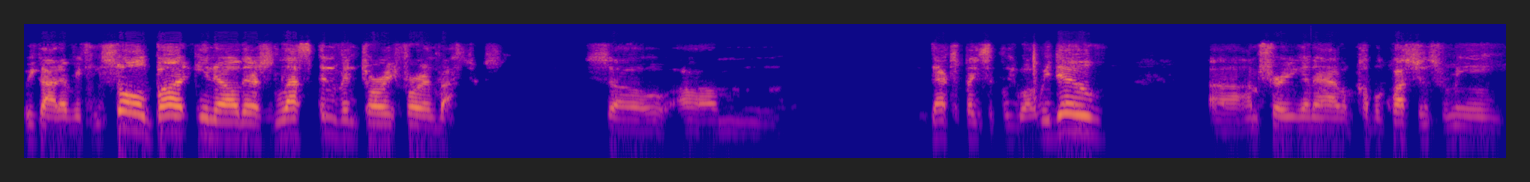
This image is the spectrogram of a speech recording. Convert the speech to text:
We got everything sold, but you know, there's less inventory for investors. So um, that's basically what we do. Uh, I'm sure you're going to have a couple questions for me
